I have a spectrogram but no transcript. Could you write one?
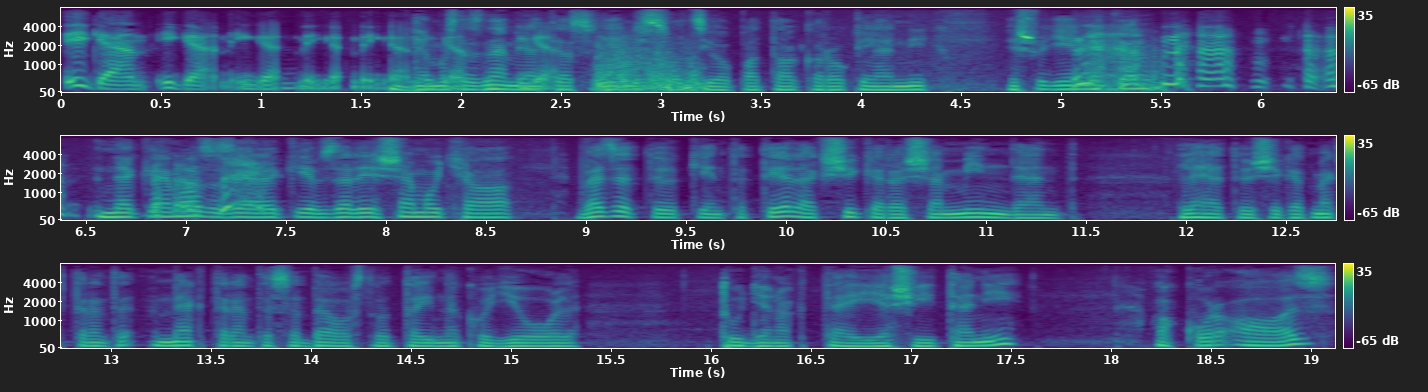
Igen, igen, igen, igen, igen. De most igen, ez nem jelenti azt, hogy én is szociopata akarok lenni, és hogy én nekem, nem, nem, nekem nem. az az elképzelésem, hogyha vezetőként te tényleg sikeresen mindent lehetőséget megteremt, megteremtesz a beosztottaidnak, hogy jól tudjanak teljesíteni, akkor az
